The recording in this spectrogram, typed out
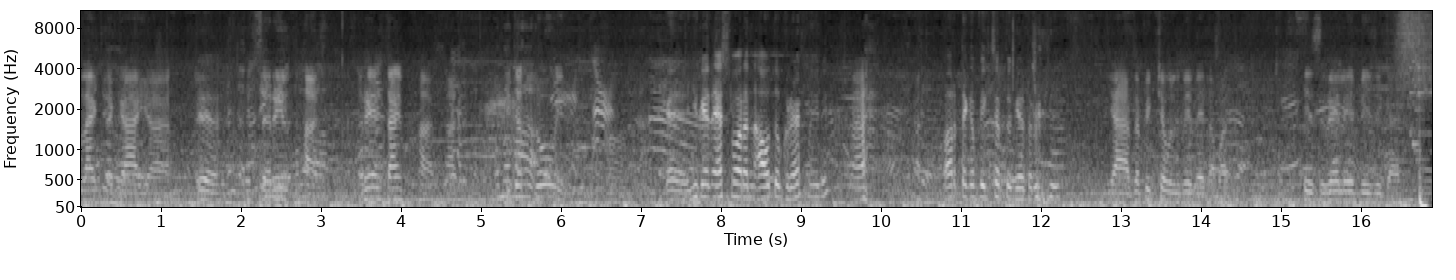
Like the guy. Uh, Yeah. It's a real art, real time art. art. You just draw it. Okay, you can ask for an autograph maybe? Or take a picture together. yeah, the picture will be better, but he's really busy guy.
